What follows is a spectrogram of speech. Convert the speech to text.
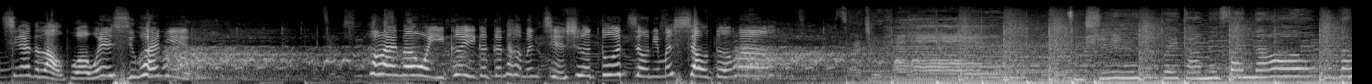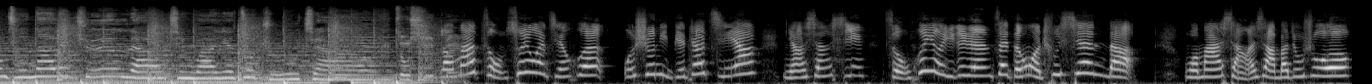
亲爱的老婆，我也喜欢你。”后来呢，我一个一个跟他们解释了多久，你们晓得吗？青蛙也做主角。老妈总催我结婚，我说你别着急呀，你要相信，总会有一个人在等我出现的。我妈想了想吧，就说：“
